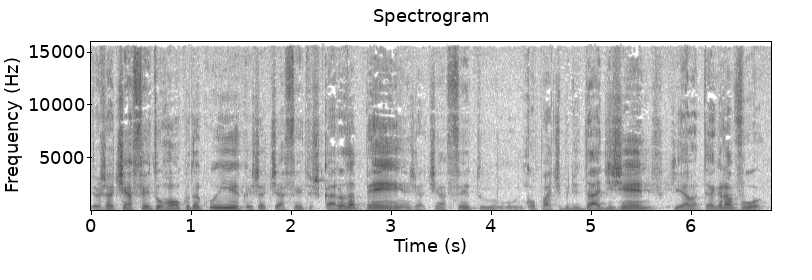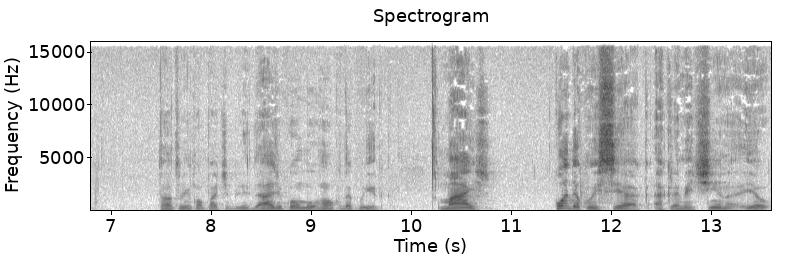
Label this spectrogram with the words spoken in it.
eu já tinha feito o Ronco da Cuíca, já tinha feito Os Caras da Penha, já tinha feito Incompatibilidade de Gêneros, que ela até gravou, tanto Incompatibilidade como o Ronco da Cuíca. Mas, quando eu conheci a, a Clementina, eu,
